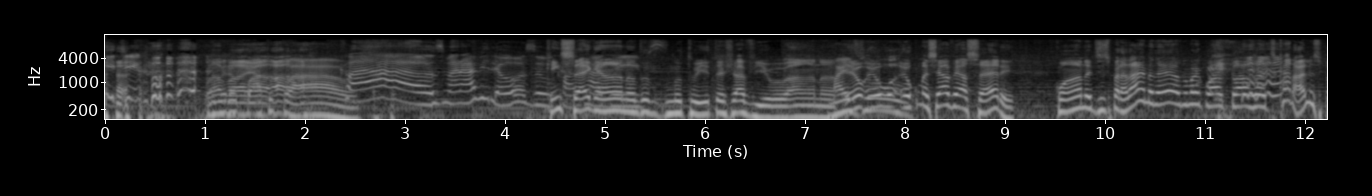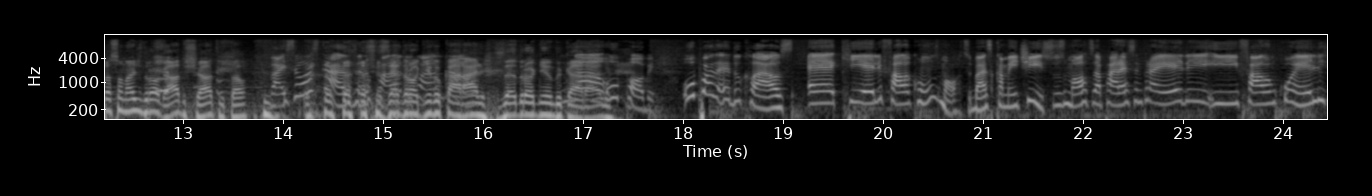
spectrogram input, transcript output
Ridículo. Número vai, 4, a- a- Klaus. Klaus, maravilhoso. Quem Klaus segue a Ana do- no Twitter já viu a Ana. Mas eu, o- eu, eu comecei a ver a série com a Ana desesperada. Ai, meu Deus, número 4, Klaus. Eu disse, caralho, esse personagem drogado, chato e tal. Vai se lascar, você não Esse fala Zé Droguinho do caralho. Zé Droguinho do caralho. Não, o pobre. O poder do Klaus é que ele fala com os mortos. Basicamente isso. Os mortos aparecem pra ele e falam com ele.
